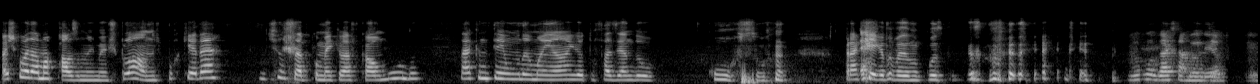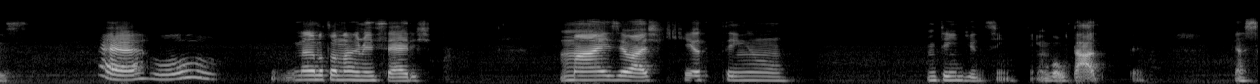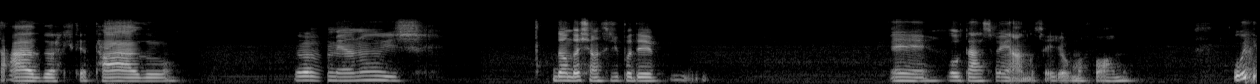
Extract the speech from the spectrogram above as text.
Acho que vou dar uma pausa nos meus planos, porque, né? A gente não sabe como é que vai ficar o mundo. Vai que não tem mundo amanhã e eu tô fazendo curso. pra que eu tô fazendo curso? Não vou gastar meu tempo com isso. É, vou. Não, tô nas minhas séries. Mas eu acho que eu tenho entendido, sim. Tenho voltado, pensado, arquitetado. Pelo menos dando a chance de poder é, voltar a sonhar, não sei, de alguma forma. Ui?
